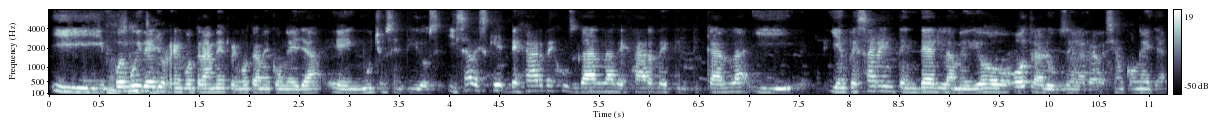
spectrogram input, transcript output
y fue muy bello reencontrarme, reencontrarme con ella en muchos sentidos. Y sabes qué, dejar de juzgarla, dejar de criticarla y, y empezar a entenderla me dio otra luz en la relación con ella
